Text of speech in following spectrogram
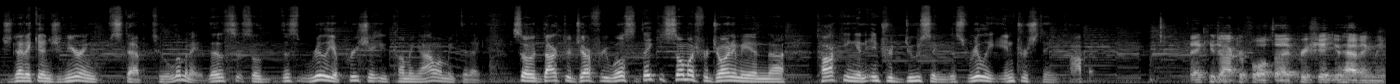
genetic engineering step to eliminate this. So this really appreciate you coming out with me today. So Dr. Jeffrey Wilson, thank you so much for joining me and uh, talking and introducing this really interesting topic. Thank you, Dr. Folta. I appreciate you having me.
